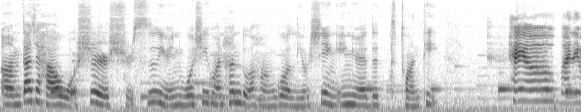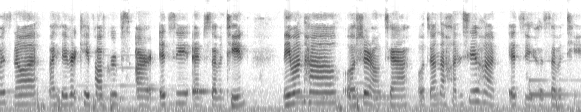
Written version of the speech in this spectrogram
嗯、um,，大家好，我是许思云，我喜欢很多韩国流行音乐的团体。Heyo, my name is Noa. My favorite K-pop groups are ITZY and Seventeen. 你们好，我是荣佳，我真的很喜欢 ITZY 和 Seventeen。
